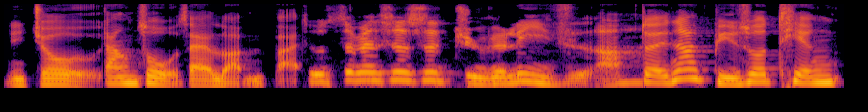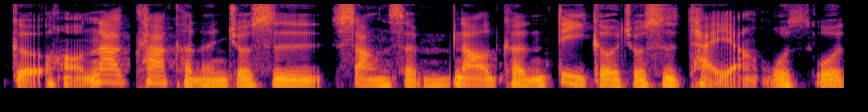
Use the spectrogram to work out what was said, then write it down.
你就当做我在乱摆。就这边就是举个例子啊，对，那比如说天格哈，那它可能就是上升，那可能地格就是太阳。我我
